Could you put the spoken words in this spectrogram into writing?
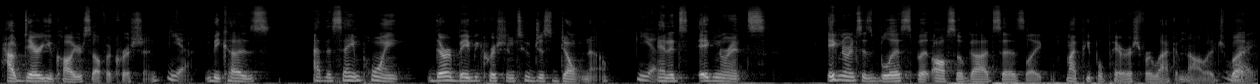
how dare you call yourself a Christian? Yeah. Because at the same point, there are baby Christians who just don't know. Yeah. And it's ignorance ignorance is bliss, but also God says like my people perish for lack of knowledge. But right.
